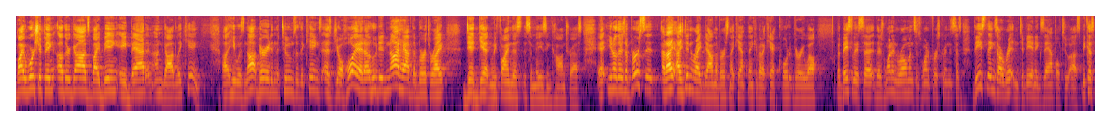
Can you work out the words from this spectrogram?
by worshiping other gods, by being a bad and ungodly king. Uh, he was not buried in the tombs of the kings as Jehoiada, who did not have the birthright, did get. And we find this, this amazing contrast. Uh, you know, there's a verse, that, and I, I didn't write down the verse, and I can't think of it, I can't quote it very well. But basically, a, uh, there's one in Romans, there's one in 1 Corinthians says, These things are written to be an example to us. Because,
